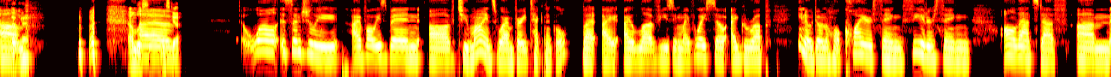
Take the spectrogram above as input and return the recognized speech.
Um Okay. I'm listening. Let's Um, go. well, essentially I've always been of two minds where I'm very technical, but I I love using my voice. So I grew up, you know, doing the whole choir thing, theater thing, all that stuff. Um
